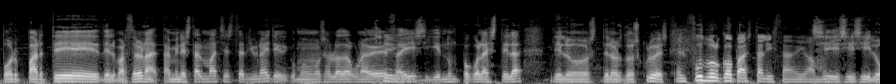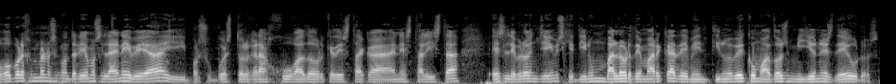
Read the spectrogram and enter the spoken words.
por parte del Barcelona. También está el Manchester United, como hemos hablado alguna vez, Sí. ahí siguiendo un poco la estela de los, de los dos clubes. El fútbol copa esta lista, digamos. Sí, sí, sí. Luego, por ejemplo, nos encontraríamos en la NBA y, por supuesto, el gran jugador que destaca en esta lista es LeBron James, que tiene un valor de marca de 29,2 millones de euros.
